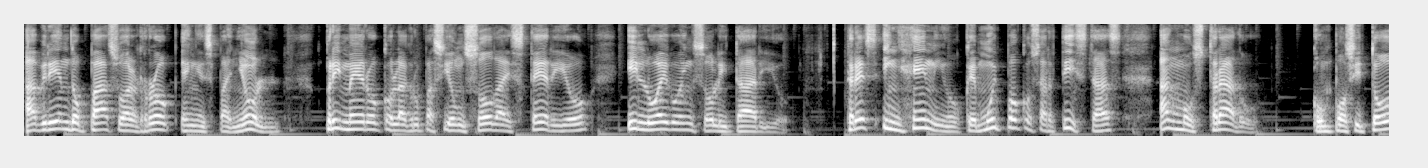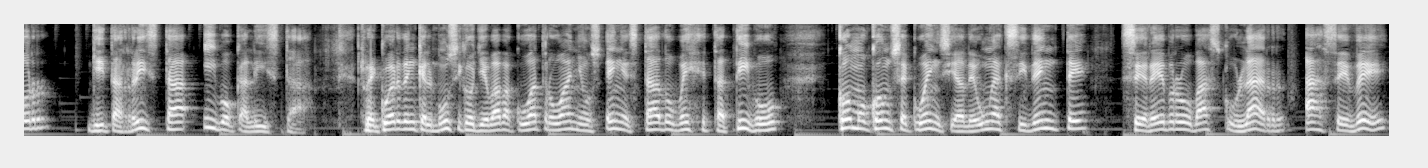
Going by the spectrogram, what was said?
abriendo paso al rock en español, primero con la agrupación Soda Stereo y luego en solitario. Tres ingenios que muy pocos artistas han mostrado, compositor, guitarrista y vocalista. Recuerden que el músico llevaba cuatro años en estado vegetativo como consecuencia de un accidente cerebrovascular ACV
